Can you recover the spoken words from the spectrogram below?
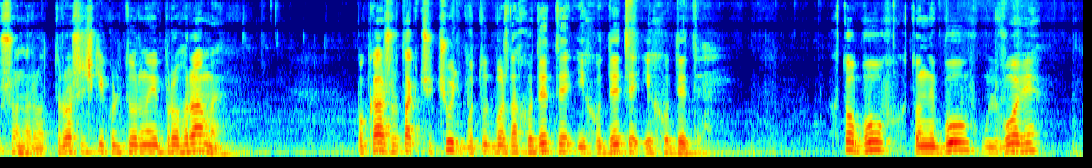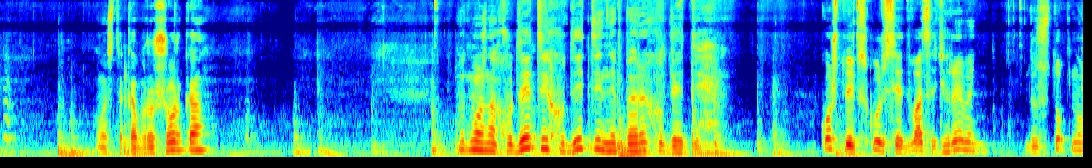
що, народ, трошечки культурної програми. Покажу так чуть-чуть, бо тут можна ходити і ходити і ходити. Хто був, хто не був у Львові. Ось така брошурка. Тут можна ходити, ходити, не переходити. Коштує екскурсія 20 гривень. Доступно.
